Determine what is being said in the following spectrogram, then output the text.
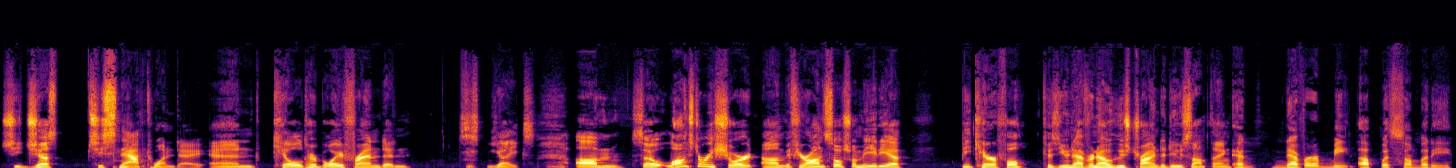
she just she snapped one day and killed her boyfriend and just yikes. Um, so long story short, um, if you're on social media, be careful because you never know who's trying to do something. And never meet up with somebody.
